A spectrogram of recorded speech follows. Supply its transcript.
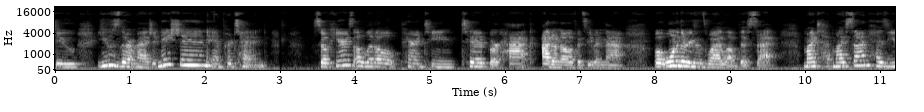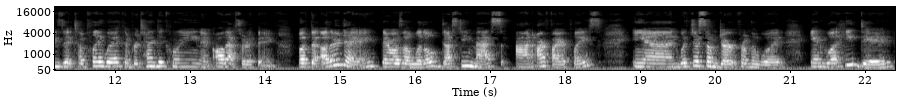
to use their imagination and pretend. So here's a little parenting tip or hack. I don't know if it's even that, but one of the reasons why I love this set. My, my son has used it to play with and pretend to clean and all that sort of thing. But the other day, there was a little dusty mess on our fireplace and with just some dirt from the wood. And what he did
